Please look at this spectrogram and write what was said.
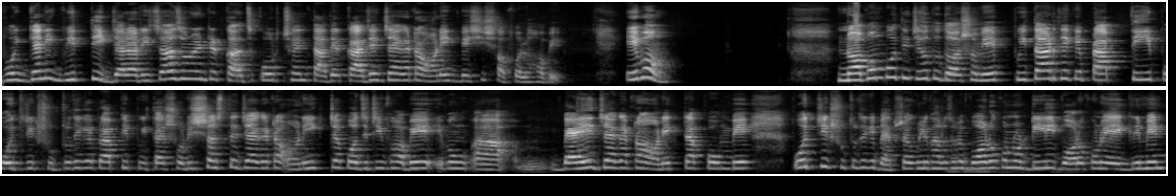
বৈজ্ঞানিক ভিত্তিক, যারা রিসার্চ ওরিয়েন্টেড কাজ করছেন, তাদের কাজের জায়গাটা অনেক বেশি সফল হবে। এবং নবমপতি যেহেতু দশমে, পিতার থেকে প্রাপ্তি, পৈতৃক সূত্র থেকে প্রাপ্তি, পিতার শরীর স্বাস্থ্যের জায়গাটা অনেকটা পজিটিভ হবে এবং ব্যয়ের জায়গাটা অনেকটা কমবে। পৈতৃক সূত্র থেকে ব্যবসাগুলি ভালো চলবে বড় কোনো ডিল বড় কোনো এগ্রিমেন্ট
